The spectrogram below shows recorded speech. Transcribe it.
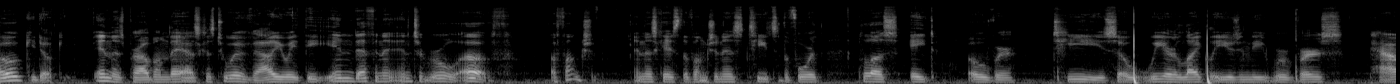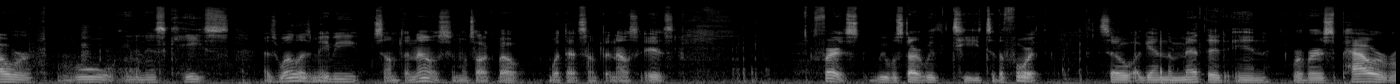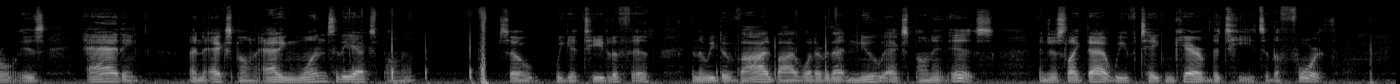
Okie dokie. In this problem, they ask us to evaluate the indefinite integral of a function. In this case, the function is t to the fourth plus 8 over t. So we are likely using the reverse power rule in this case, as well as maybe something else, and we'll talk about what that something else is. First, we will start with t to the fourth. So again, the method in reverse power rule is adding an exponent, adding 1 to the exponent. So we get t to the fifth, and then we divide by whatever that new exponent is. And just like that, we've taken care of the t to the fourth.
